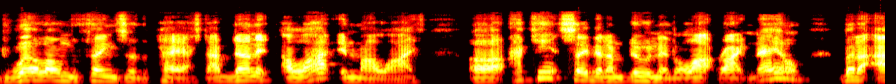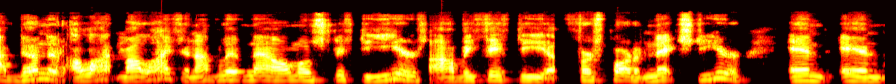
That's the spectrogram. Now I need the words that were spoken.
dwell on the things of the past. I've done it a lot in my life. Uh, I can't say that I'm doing it a lot right now, but I've done it a lot in my life, and I've lived now almost 50 years. I'll be 50 uh, first part of next year, and and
